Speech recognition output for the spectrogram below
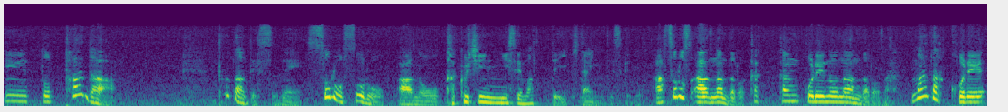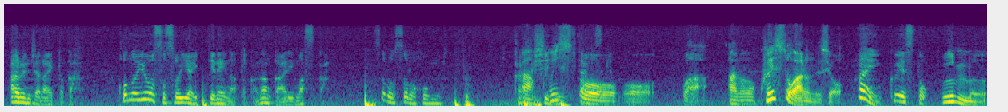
えー、とただただですねそろそろあの確信に迫っていきたいんですけどあそろそろあなんだろうかかんこれのなんだろうなまだこれあるんじゃないとかこの要素そういや言ってねえなとかなんかありますか？そろそろ本あ確信に行きたいんですけど。トは、あの、クエストがあるんですよ。はいクエスト。任務、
